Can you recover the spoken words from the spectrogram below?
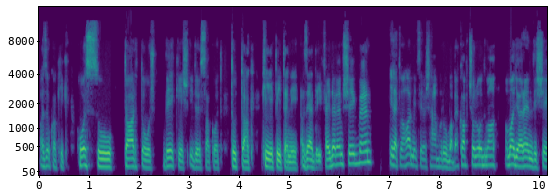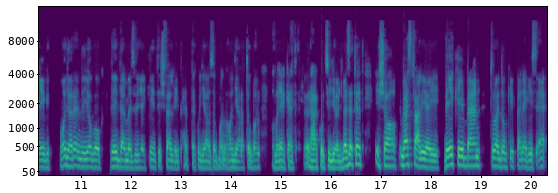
azok, akik hosszú, tartós, békés időszakot tudtak kiépíteni az erdélyi fejdelemségben, illetve a 30 éves háborúba bekapcsolódva a magyar rendiség, a magyar rendi jogok védelmezőjeként is felléphettek ugye azokban a hadjáratokban, amelyeket Rákóczi György vezetett, és a vesztfáliai békében tulajdonképpen egész e-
